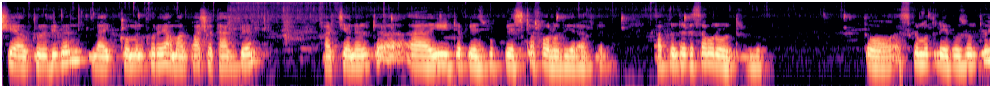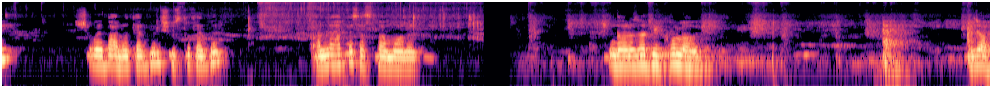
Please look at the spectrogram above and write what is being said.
শেয়ার করে দিবেন লাইক কমেন্ট করে আমার পাশে থাকবেন। আর চ্যানেলটা এইটা ফেসবুক পেজটা ফলো দিয়ে রাখবেন। আপনাদের কাছে আমার অনুরোধ রইল। তো আজকের মতন এই পর্যন্তই। সবাই ভালো থাকবেন, সুস্থ থাকবেন। আল্লাহ হাফেজ, আসসালামু আলাইকুম। দরজা দিয়ে খোলা ওই। যাও।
